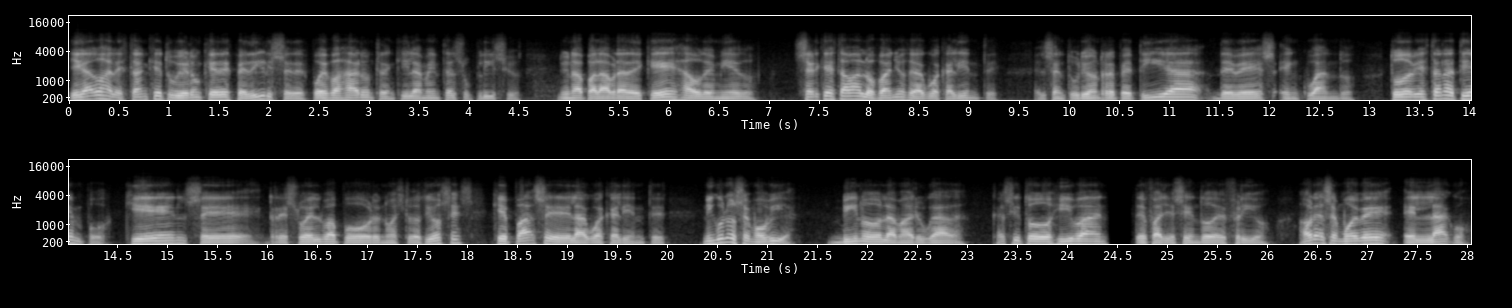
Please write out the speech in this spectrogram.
Llegados al estanque tuvieron que despedirse, después bajaron tranquilamente al suplicio, ni una palabra de queja o de miedo. Cerca estaban los baños de agua caliente. El centurión repetía de vez en cuando, todavía están a tiempo. Quien se resuelva por nuestros dioses, que pase el agua caliente. Ninguno se movía. Vino la madrugada. Casi todos iban desfalleciendo de frío. Ahora se mueve el lago.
